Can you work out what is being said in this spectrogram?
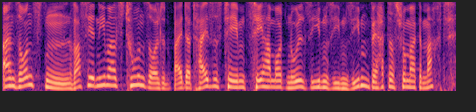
Ansonsten, was ihr niemals tun solltet bei Dateisystemen chmod 0777, wer hat das schon mal gemacht?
